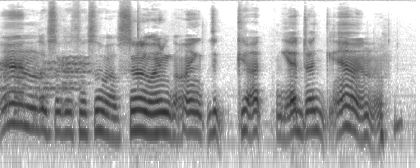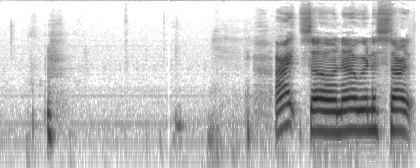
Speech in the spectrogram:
And looks like it's next level, so I'm going to cut yet again. Alright, so now we're gonna start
